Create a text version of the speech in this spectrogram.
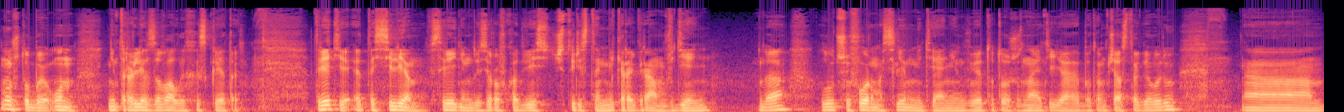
ну, чтобы он нейтрализовал их из клеток. Третье – это селен. В среднем дозировка 200-400 микрограмм в день да, лучшая форма селен метионин, вы это тоже знаете, я об этом часто говорю. А,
